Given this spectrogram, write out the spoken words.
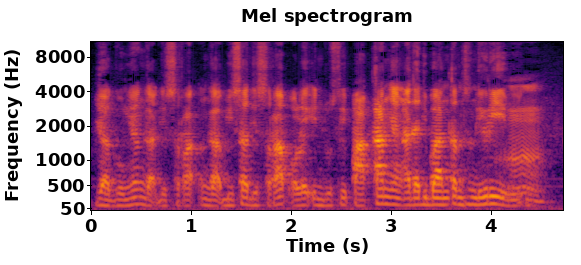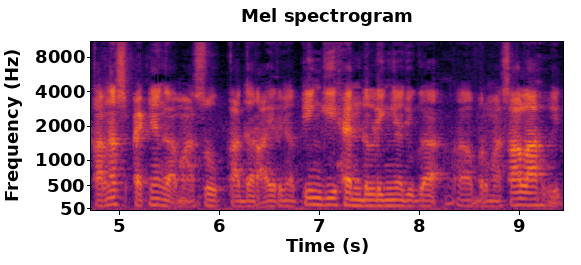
jagungnya nggak diserap nggak bisa diserap oleh industri pakan yang ada di Banten sendiri Hmm. karena speknya nggak masuk kadar airnya tinggi handlingnya juga eh, bermasalah gitu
